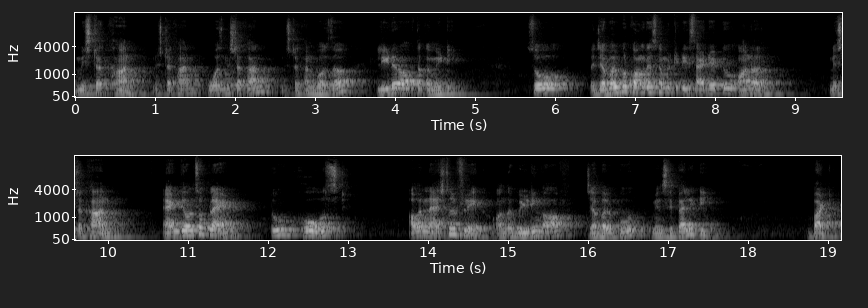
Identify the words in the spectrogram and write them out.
Mr. Khan. Mr. Khan, who was Mr. Khan? Mr. Khan was the leader of the committee. So, the Jabalpur Congress Committee decided to honor Mr. Khan and they also planned to host our national flag on the building of Jabalpur municipality. But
